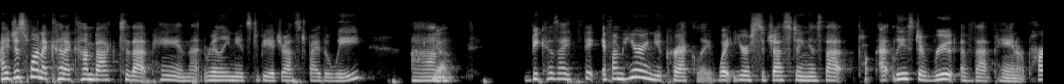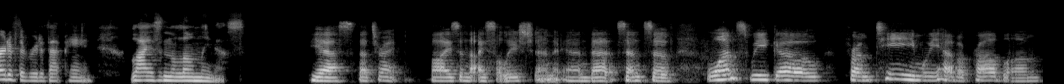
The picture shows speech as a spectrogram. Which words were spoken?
i just want to kind of come back to that pain that really needs to be addressed by the we. Um, yeah. because i think if i'm hearing you correctly what you're suggesting is that p- at least a root of that pain or part of the root of that pain lies in the loneliness. Yes that's right. Lies in the isolation and that sense of once we go from team we have a problem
